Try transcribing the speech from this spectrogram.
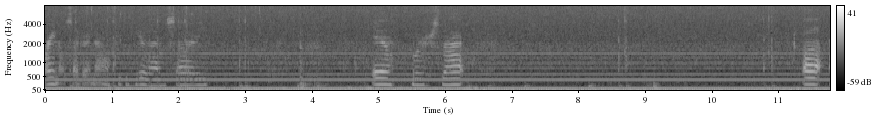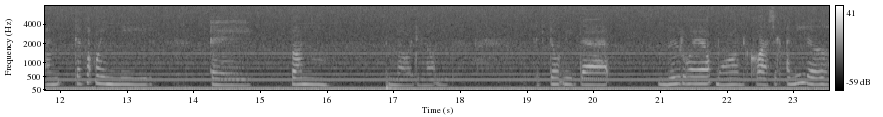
rain outside right now. If you can hear that, I'm sorry. There, where's that? Uh, I definitely need a fun. No, I do not need. that. I don't need that. Mood lamp, wand, classic. I need a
